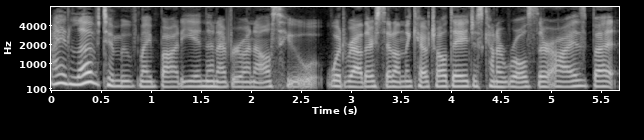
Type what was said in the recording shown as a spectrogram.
I love to move my body. And then everyone else who would rather sit on the couch all day just kind of rolls their eyes. But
